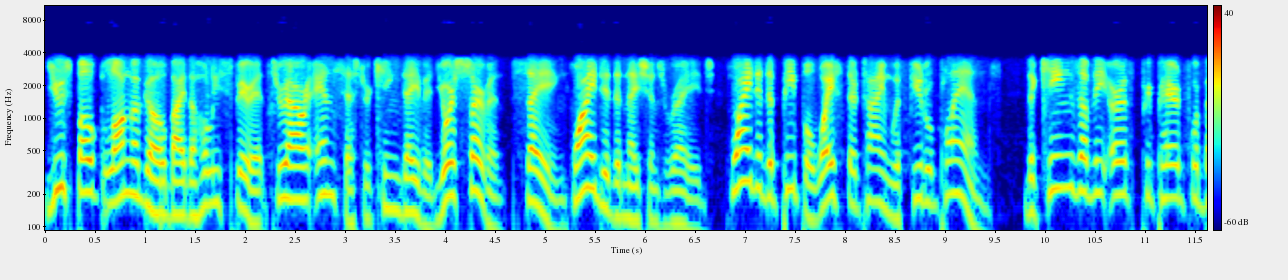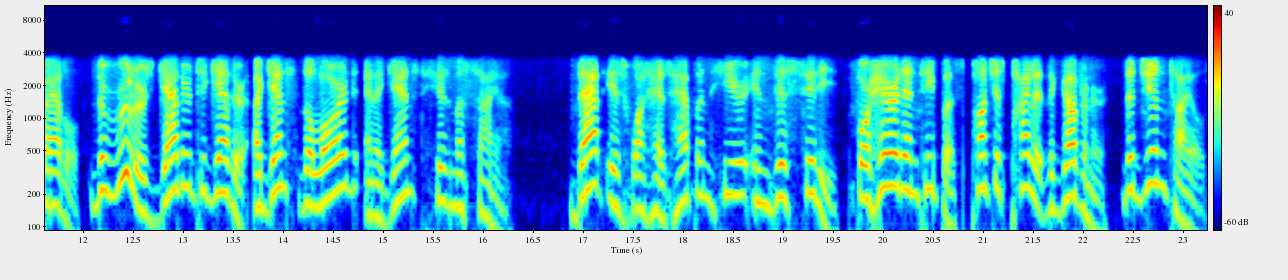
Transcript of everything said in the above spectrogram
you spoke long ago by the Holy Spirit through our ancestor King David, your servant, saying, Why did the nations rage? Why did the people waste their time with futile plans? The kings of the earth prepared for battle. The rulers gathered together against the Lord and against his Messiah. That is what has happened here in this city. For Herod Antipas, Pontius Pilate the governor, the Gentiles,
